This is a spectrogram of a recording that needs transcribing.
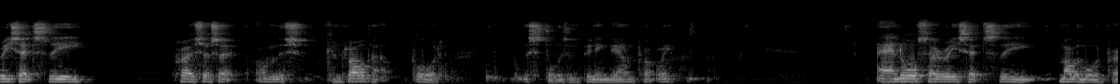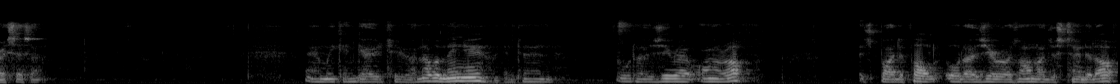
resets the uh, processor on this control board. This still isn't pinning down properly. And also resets the motherboard processor. And we can go to another menu, we can turn auto zero on or off. It's by default auto zero is on, I just turned it off.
